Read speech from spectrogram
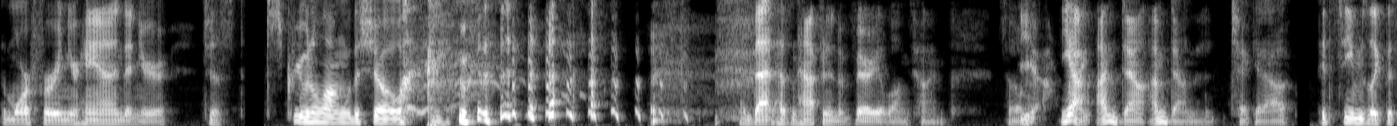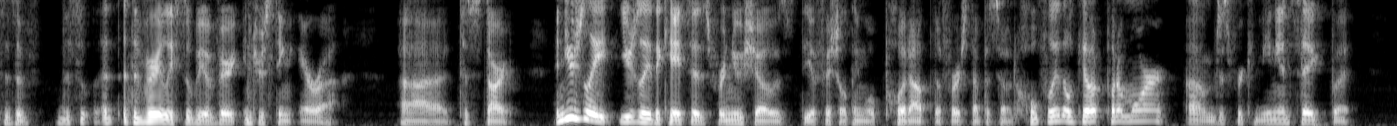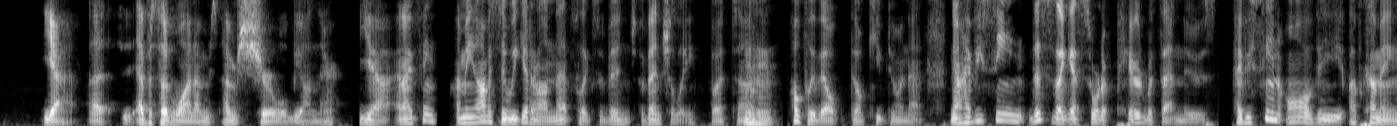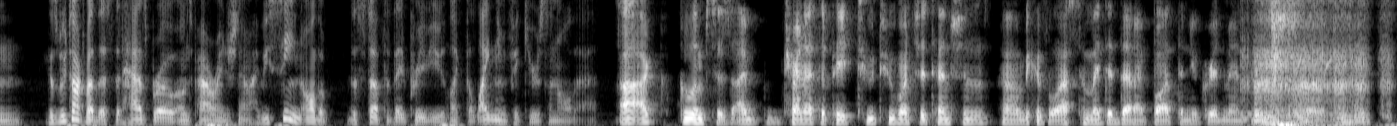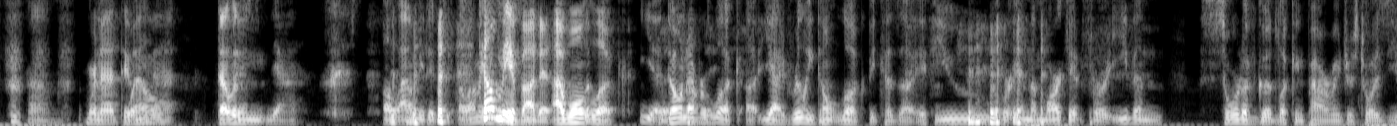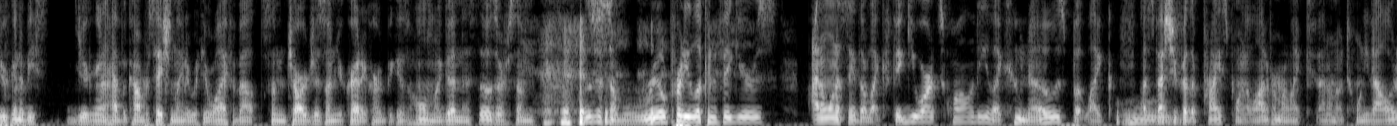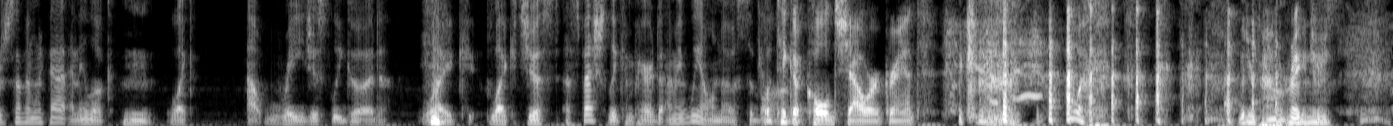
the morpher in your hand, and you're just screaming along with the show. and that hasn't happened in a very long time. So Yeah, yeah, right. I'm down. I'm down to check it out. It seems like this is a this at, at the very least will be a very interesting era uh, to start. And usually, usually the case is for new shows, the official thing will put up the first episode. Hopefully, they'll get, put up more, um, just for convenience sake. But yeah, uh, episode one, I'm I'm sure will be on there. Yeah, and I think I mean obviously we get it on Netflix event- eventually, but um, Mhm. hopefully they'll they'll keep doing that. Now, have you seen this? Is I guess sort of paired with that news. Have you seen all the upcoming? Because we talked about this that Hasbro owns Power Rangers now. Have you seen all the the stuff that they previewed, like the Lightning figures and all that? Uh, I, glimpses. I try not to pay too too much attention um, because the last time I did that, I bought the new Gridman. figure. um, we're not doing Well, that. That was then yeah. Allow me to allow me Tell to me about some- it. I won't look. Yeah, but don't ever me. look. Uh, yeah, I really don't look because uh, if you were in the market for even sort of good-looking Power Rangers toys, you're gonna be you're gonna have a conversation later with your wife about some charges on your credit card because oh my goodness, those are some those are some real pretty looking figures. I don't want to say they're like figure arts quality, like who knows, but like Ooh. especially for the price point, a lot of them are like I don't know twenty dollars or something like that, and they look Hmm. like outrageously good. Like like just especially compared to I mean we all know Saban. Go take a cold shower, Grant. the new Power Rangers.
